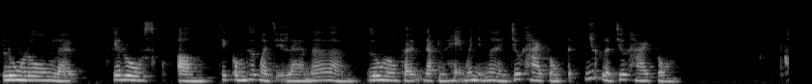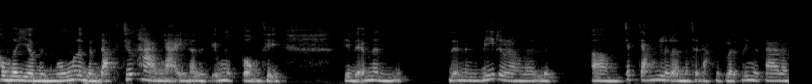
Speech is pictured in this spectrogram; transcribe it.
luôn luôn là cái rules um, cái công thức mà chị làm đó là luôn luôn phải đặt lịch hẹn với những người này trước hai tuần ít nhất là trước hai tuần. Không bao giờ mình muốn là mình đặt trước hai ngày hay là kiểu một tuần thì thì để mình để mình biết được rằng là lịch um, chắc chắn là mình sẽ đặt được lịch với người ta và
